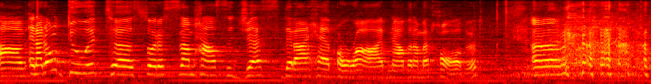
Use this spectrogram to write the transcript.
Um, and I don't do it to sort of somehow suggest that I have arrived now that I'm at Harvard. Um,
